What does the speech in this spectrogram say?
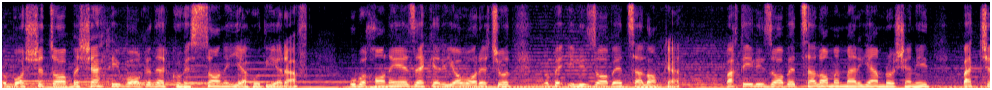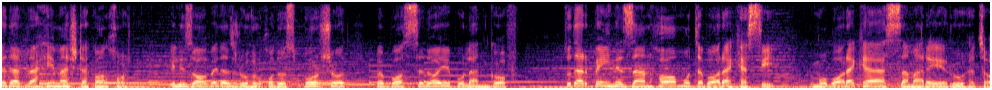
و با شتاب به شهری واقع در کوهستان یهودیه رفت. او به خانه زکریا وارد شد و به الیزابت سلام کرد. وقتی الیزابت سلام مریم را شنید بچه در رحمش تکان خورد. الیزابت از روح القدس پر شد و با صدای بلند گفت تو در بین زنها متبارک هستی. مبارک است ثمره روح تو.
